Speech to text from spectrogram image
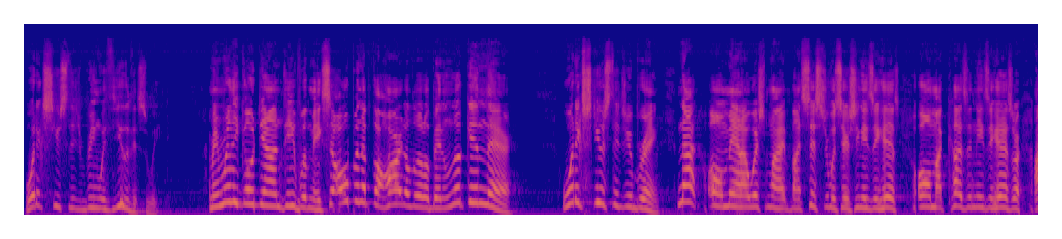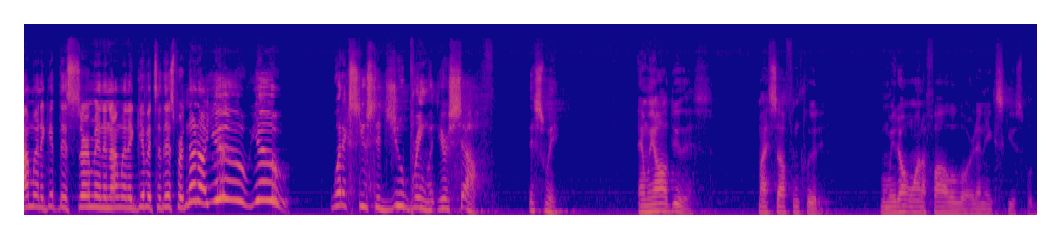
What excuse did you bring with you this week? I mean, really go down deep with me. So open up the heart a little bit and look in there. What excuse did you bring? Not, oh man, I wish my, my sister was here. She needs hear this. Oh, my cousin needs hear this. Or I'm going to get this sermon and I'm going to give it to this person. No, no, you, you. What excuse did you bring with yourself this week? And we all do this, myself included. When we don't want to follow the Lord, any excuse will do.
